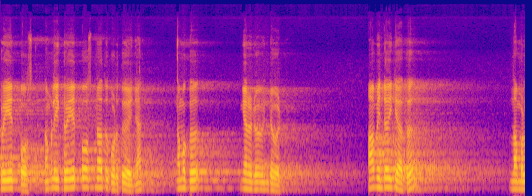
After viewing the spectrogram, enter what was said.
create post. നമ്മൾ ഈ ക്രിയേറ്റ് പോസ്റ്റിനകത്ത് കൊടുത്തു കഴിഞ്ഞാൽ നമുക്ക് ഇങ്ങനൊരു വിൻഡോ കിട്ടും. ആ വിൻഡോയ്ക്കകത്ത് നമ്മൾ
